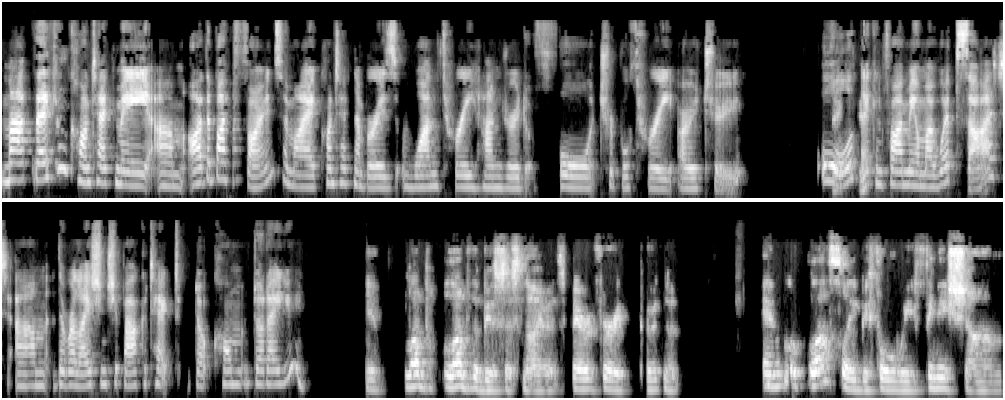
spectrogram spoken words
Mark, they can contact me um, either by phone. So my contact number is 1300 43302 or they can find me on my website, um, therelationshiparchitect.com.au. Yeah, love love the business name. It's very very pertinent. And look, lastly, before we finish um,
